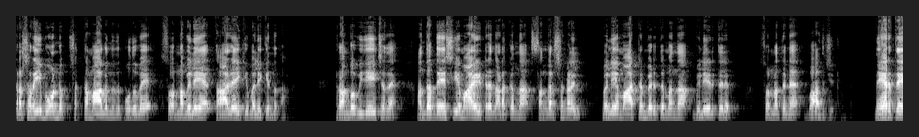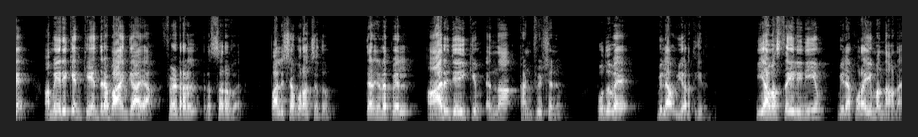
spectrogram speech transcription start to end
ട്രഷറി ബോണ്ടും ശക്തമാകുന്നത് പൊതുവെ സ്വർണവിലയെ താഴേക്ക് വലിക്കുന്നതാണ്. ട്രംപ് വിജയിച്ചത് അന്തർദേശീയമായിട്ട് നടക്കുന്ന സംഘർഷങ്ങളിൽ വലിയ മാറ്റം വരുത്തുമെന്ന വിലയിരുത്തലും സ്വർണത്തിന് ബാധിച്ചിട്ടുണ്ട്. നേരത്തെ അമേരിക്കൻ കേന്ദ്ര ബാങ്കായ ഫെഡറൽ റിസർവ് പലിശ കുറച്ചതും തെരഞ്ഞെടുപ്പിൽ ആര് ജയിക്കും എന്ന കൺഫ്യൂഷനും പൊതുവെ വില ഉയർത്തിയിരുന്നു. ഈ അവസ്ഥയിൽ ഇനിയും വില കുറയുമെന്നാണ്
